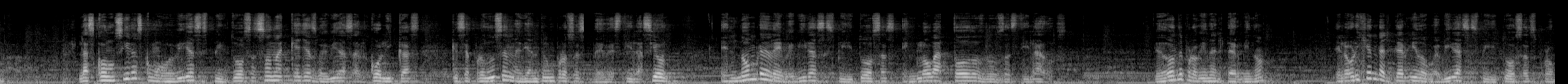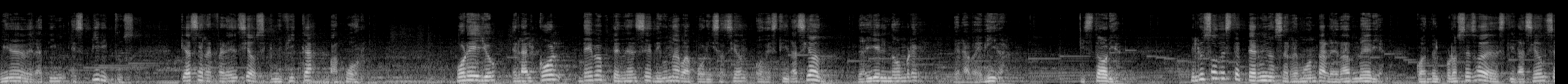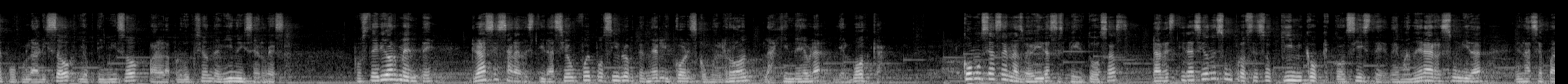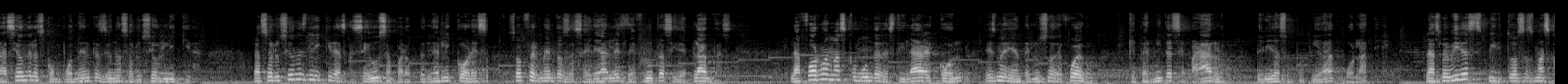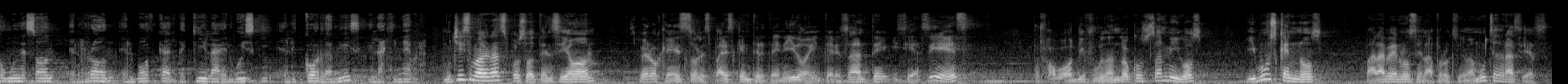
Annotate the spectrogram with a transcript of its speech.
Las conocidas como bebidas espirituosas son aquellas bebidas alcohólicas que se producen mediante un proceso de destilación. El nombre de bebidas espirituosas engloba todos los destilados. ¿De dónde proviene el término? El origen del término bebidas espirituosas proviene del latín spiritus, que hace referencia o significa vapor. Por ello, el alcohol debe obtenerse de una vaporización o destilación, de ahí el nombre de la bebida. Historia. El uso de este término se remonta a la Edad Media, cuando el proceso de destilación se popularizó y optimizó para la producción de vino y cerveza. Posteriormente, gracias a la destilación fue posible obtener licores como el ron, la ginebra y el vodka. ¿Cómo se hacen las bebidas espirituosas? La destilación es un proceso químico que consiste, de manera resumida, en la separación de los componentes de una solución líquida. Las soluciones líquidas que se usan para obtener licores son fermentos de cereales, de frutas y de plantas, la forma más común de destilar alcohol es mediante el uso de fuego, que permite separarlo debido a su propiedad volátil. Las bebidas espirituosas más comunes son el ron, el vodka, el tequila, el whisky, el licor de anís y la ginebra. Muchísimas gracias por su atención. Espero que esto les parezca entretenido e interesante y si así es, por favor difúdanlo con sus amigos y búsquennos para vernos en la próxima. Muchas gracias.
